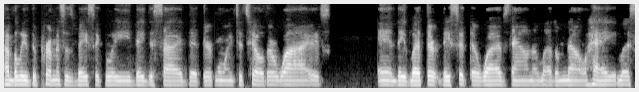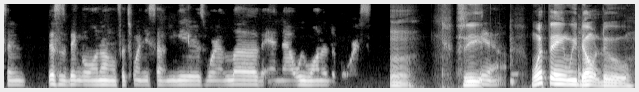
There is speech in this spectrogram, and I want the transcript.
I believe the premise is basically they decide that they're going to tell their wives and they let their they sit their wives down and let them know, hey, listen, this has been going on for 20 something years. We're in love and now we want a divorce. Mm. See, Yeah. one thing we don't do,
